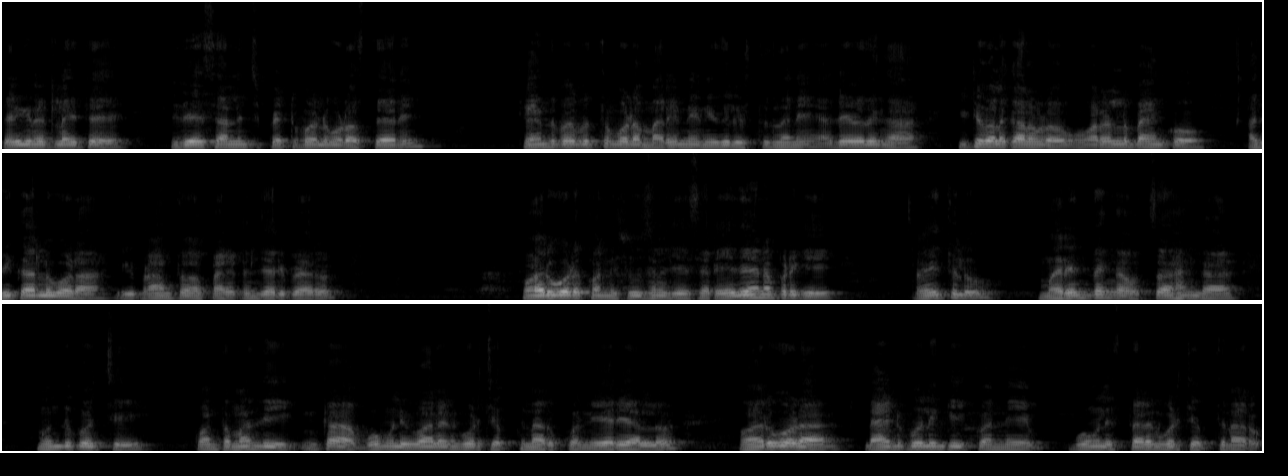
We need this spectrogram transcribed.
పెరిగినట్లయితే విదేశాల నుంచి పెట్టుబడులు కూడా వస్తాయని కేంద్ర ప్రభుత్వం కూడా మరిన్ని నిధులు ఇస్తుందని అదేవిధంగా ఇటీవల కాలంలో వరల్డ్ బ్యాంకు అధికారులు కూడా ఈ ప్రాంతంలో పర్యటన జరిపారు. వారు కూడా కొన్ని సూచనలు చేశారు. ఏదైనప్పటికీ రైతులు మరింతగా ఉత్సాహంగా ముందుకొచ్చి కొంతమంది ఇంకా భూములు ఇవ్వాలని కూడా చెప్తున్నారు కొన్ని ఏరియాల్లో. వారు కూడా ల్యాండ్ పూలింగ్కి కొన్ని భూములు ఇస్తారని కూడా చెప్తున్నారు.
